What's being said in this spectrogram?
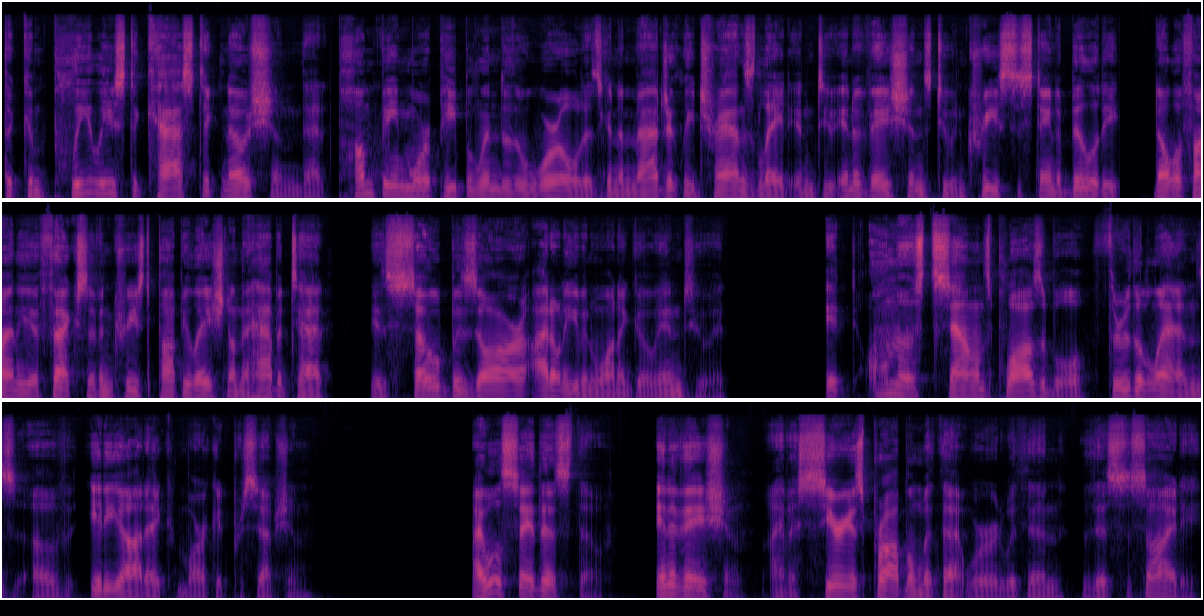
the completely stochastic notion that pumping more people into the world is going to magically translate into innovations to increase sustainability, nullifying the effects of increased population on the habitat, is so bizarre, I don't even want to go into it. It almost sounds plausible through the lens of idiotic market perception. I will say this, though innovation. I have a serious problem with that word within this society.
